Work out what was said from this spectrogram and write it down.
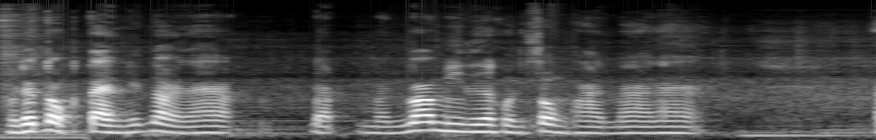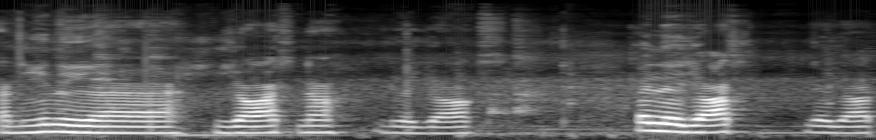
ผมจะตกแต่งนิดหน่อยนะฮะแบบเหมือนว่ามีเรือขนส่งผ่านมานะฮะอันนี้เรือยอชเนาะเรือยอชเอ้ยเรือยอชเรือยอช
